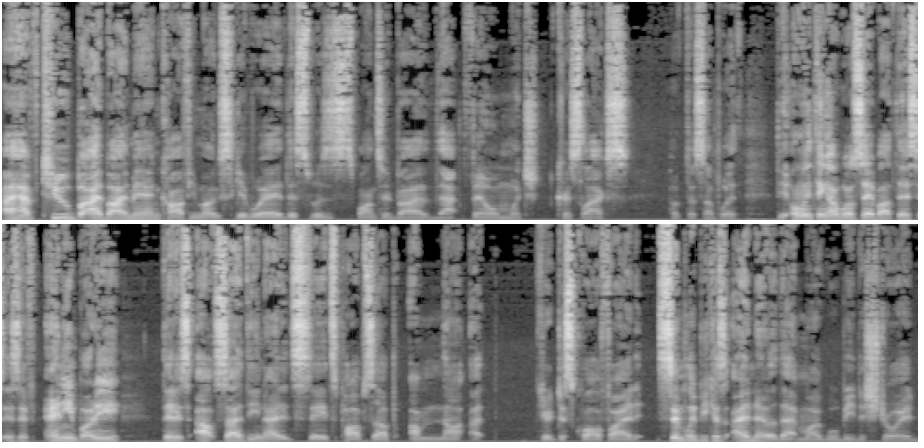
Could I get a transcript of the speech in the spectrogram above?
I have two Bye Bye Man coffee mugs to give away. This was sponsored by that film, which Chris Lax hooked us up with. The only thing I will say about this is if anybody that is outside the United States pops up, I'm not. Uh, you're disqualified simply because I know that mug will be destroyed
